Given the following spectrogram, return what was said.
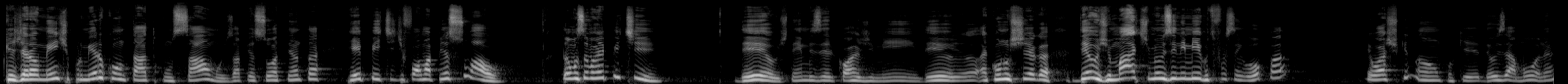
Porque geralmente o primeiro contato com Salmos, a pessoa tenta repetir de forma pessoal. Então você vai repetir. Deus, tem misericórdia de mim, Deus. Aí quando chega, Deus, mate meus inimigos, tu fala assim, opa, eu acho que não, porque Deus é amor, né?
